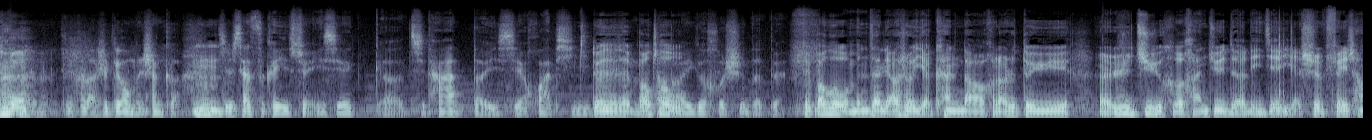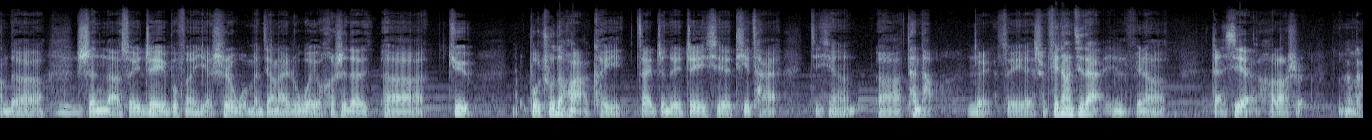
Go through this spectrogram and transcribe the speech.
听何老师给我们上课，嗯。其实下次可以选一些呃其他的一些话题，对对对包括我找到一个合适的，对，对，包括我们在聊的时候也看到何老师对于呃日剧和韩剧的理解也是非常的深的，所以这一部分也是我们将来如果有合适的呃剧播出的话，可以再针对这一些题材进行呃探讨。对，所以也是非常期待，也非常感谢何老师。好的，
